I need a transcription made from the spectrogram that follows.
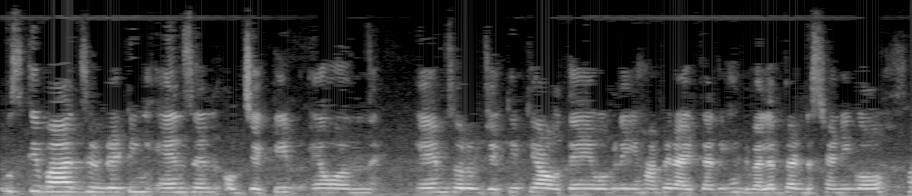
उसके बाद generating aims and objective aims और ऑब्जेक्टिव क्या होते हैं, वो मैंने यहाँ पे राइट कर दी है develop the understanding of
